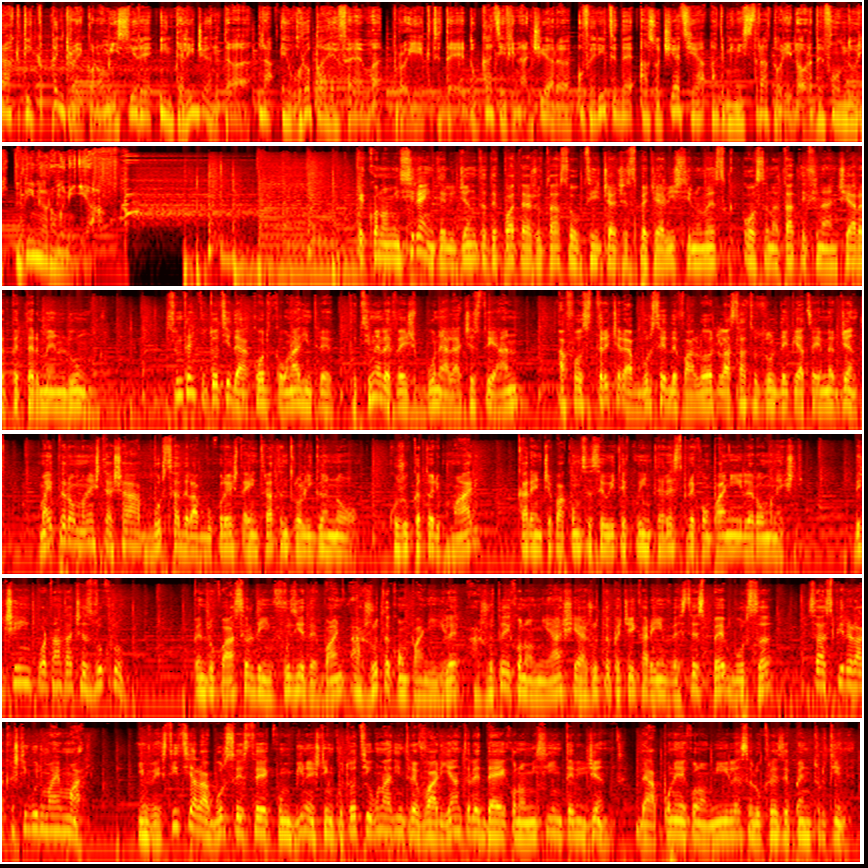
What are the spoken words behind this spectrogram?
practic pentru economisire inteligentă la Europa FM, proiect de educație financiară oferit de Asociația Administratorilor de Fonduri din România. Economisirea inteligentă te poate ajuta să obții ceea ce specialiștii numesc o sănătate financiară pe termen lung. Suntem cu toții de acord că una dintre puținele vești bune ale acestui an a fost trecerea bursei de valori la statutul de piață emergent. Mai pe românește așa, bursa de la București a intrat într-o ligă nouă, cu jucători mari care încep acum să se uite cu interes spre companiile românești. De ce e important acest lucru? Pentru că o astfel de infuzie de bani ajută companiile, ajută economia și ajută pe cei care investesc pe bursă să aspire la câștiguri mai mari. Investiția la bursă este, cum bine știm cu toții, una dintre variantele de a economisi inteligent, de a pune economiile să lucreze pentru tine.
